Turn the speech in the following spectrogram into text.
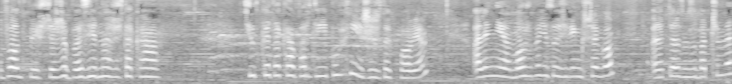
Wątpię szczerze, bo jest jedna rzecz taka ciutka taka bardziej pulchniejsza, że tak powiem. Ale nie, może będzie coś większego, ale teraz zobaczymy.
